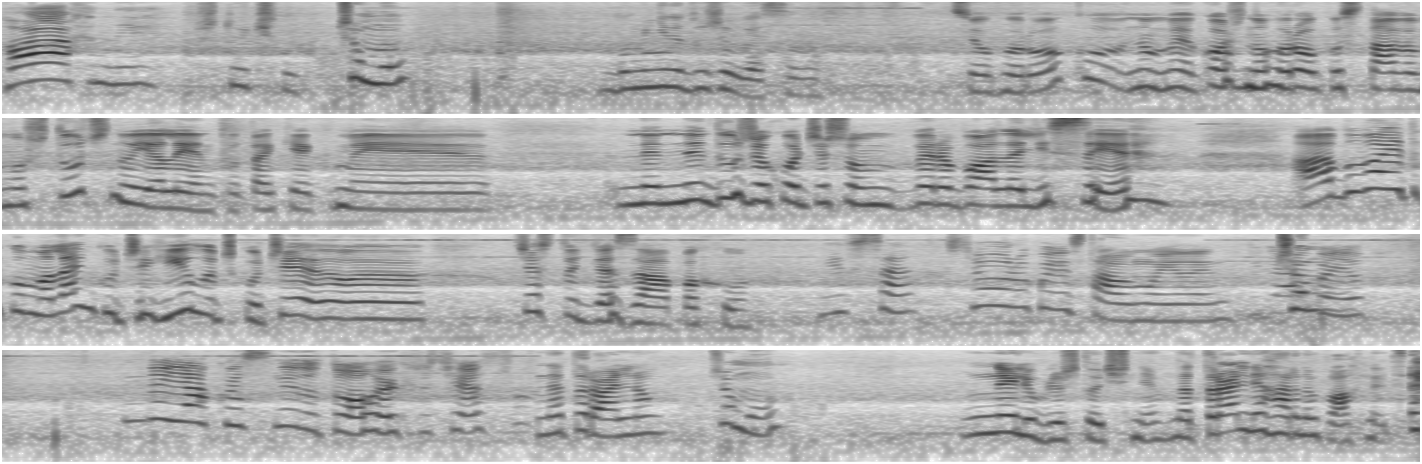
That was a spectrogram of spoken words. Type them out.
пахне. Штучний, Чому? Бо мені не дуже весело. Цього року ну ми кожного року ставимо штучну ялинку, так як ми не, не дуже хочемо, щоб вирубали ліси. А буває таку маленьку чи гілочку, чи е, чисто для запаху. І все. Цього року не ставимо ялинку. Чому? Не якось не до того, якщо чесно. Натурально. Чому? Не люблю штучні. Натуральні гарно пахнуть.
